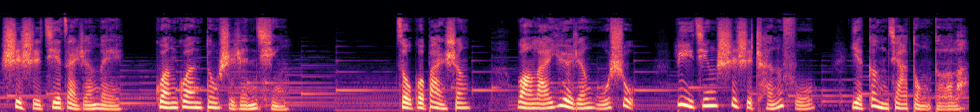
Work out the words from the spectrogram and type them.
事事皆在人为，关关都是人情。走过半生，往来阅人无数，历经世事沉浮，也更加懂得了。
